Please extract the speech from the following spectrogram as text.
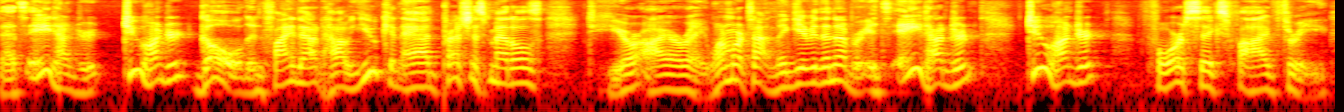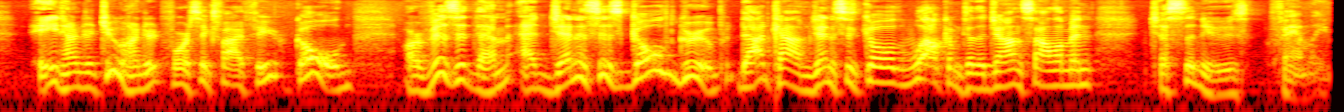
That's 800 200 Gold and find out how you can add precious metals to your IRA. One more time, let me give you the number. It's 800 200 4653. 800 200 4653 gold or visit them at genesisgoldgroup.com. Genesis Gold, welcome to the John Solomon Just the News family.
